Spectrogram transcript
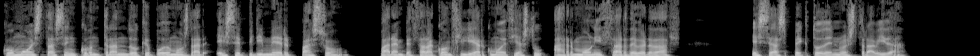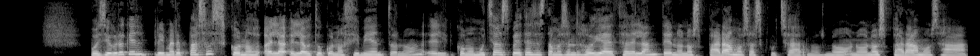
¿cómo estás encontrando que podemos dar ese primer paso para empezar a conciliar, como decías tú, armonizar de verdad ese aspecto de nuestra vida? Pues yo creo que el primer paso es el, autoconocimiento, ¿no? como muchas veces estamos en esa vida hacia adelante, no nos paramos a escucharnos, no, no nos paramos a,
